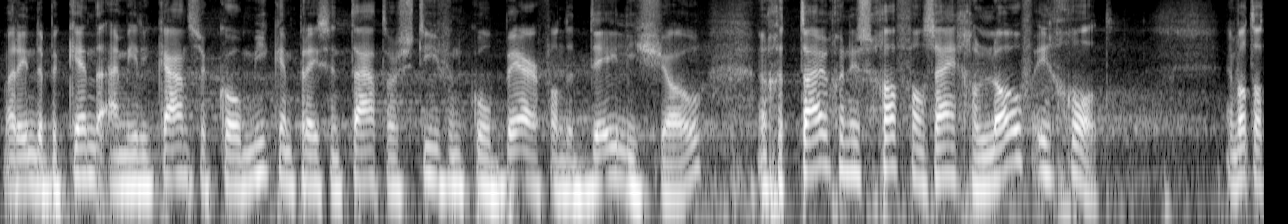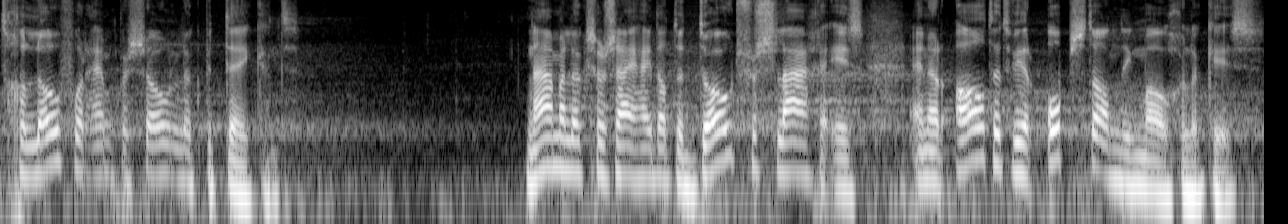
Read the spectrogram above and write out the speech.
waarin de bekende Amerikaanse komiek en presentator Stephen Colbert van The Daily Show een getuigenis gaf van zijn geloof in God. En wat dat geloof voor hem persoonlijk betekent. Namelijk, zo zei hij, dat de dood verslagen is en er altijd weer opstanding mogelijk is.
